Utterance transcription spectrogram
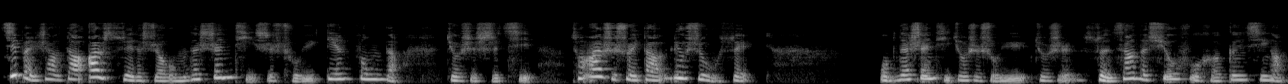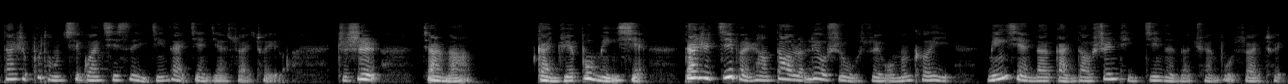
基本上到二十岁的时候，我们的身体是处于巅峰的，就是时期。从二十岁到六十五岁，我们的身体就是属于就是损伤的修复和更新啊。但是不同器官其实已经在渐渐衰退了，只是叫什么感觉不明显。但是基本上到了六十五岁，我们可以明显的感到身体机能的全部衰退。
